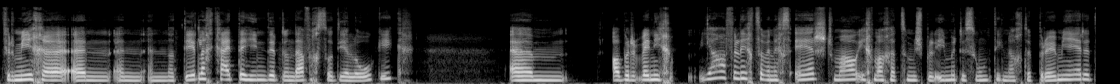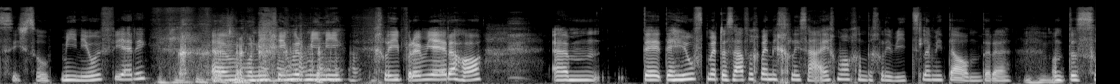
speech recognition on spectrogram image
für mich eine, eine, eine, eine Natürlichkeit dahinter und einfach so die Logik. Ähm, aber wenn ich, ja, vielleicht so, wenn ich das erste Mal, ich mache zum Beispiel immer den Sonntag nach der Premiere, das ist so meine Aufführung, ähm, wo ich immer meine kleine Premiere habe, ähm, dann, dann hilft mir das einfach, wenn ich ein bisschen Seich mache und ein bisschen witzle mit den anderen. Mhm. Und das,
